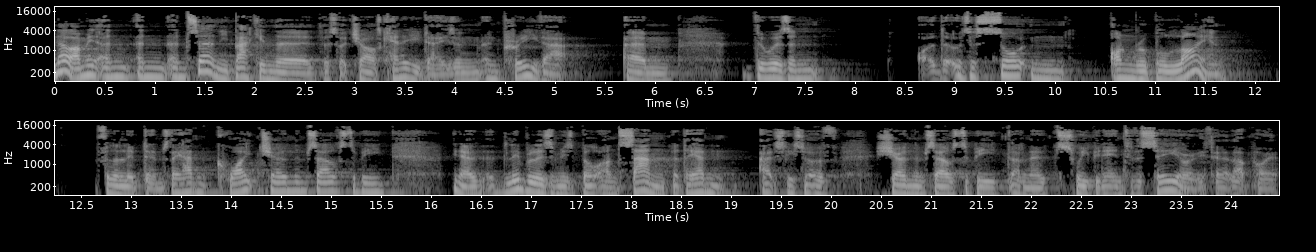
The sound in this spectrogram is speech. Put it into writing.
no, I mean, and, and and certainly back in the, the sort of Charles Kennedy days and, and pre that, um, there was an there was a certain honourable line for the Lib Dems. They hadn't quite shown themselves to be, you know, liberalism is built on sand, but they hadn't actually sort of shown themselves to be, I don't know, sweeping it into the sea or anything at that point.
